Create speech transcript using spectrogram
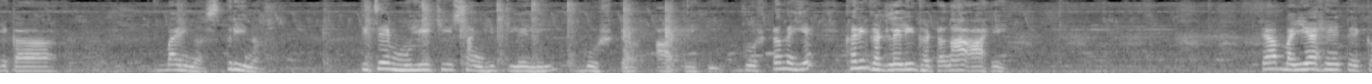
एका बाईनं स्त्रीनं तिचे मुलीची सांगितलेली गोष्ट आहे ही. गोष्ट नाहीये खरी घडलेली घटना आहे. त्या बाई आहेत एक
